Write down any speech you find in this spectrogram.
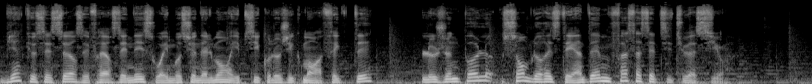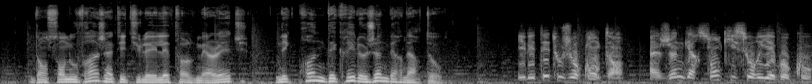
Bien que ses sœurs et frères aînés soient émotionnellement et psychologiquement affectés, le jeune Paul semble rester indemne face à cette situation. Dans son ouvrage intitulé Lethal Marriage, Nick Prone décrit le jeune Bernardo. Il était toujours content, un jeune garçon qui souriait beaucoup.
